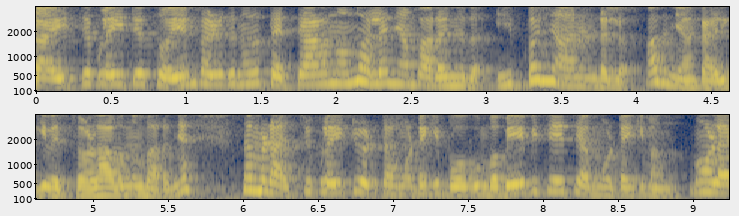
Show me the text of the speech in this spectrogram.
കഴിച്ച പ്ലേറ്റ് സ്വയം കഴുകുന്നത് തെറ്റാണെന്നൊന്നും അല്ല ഞാൻ പറയുന്നത്. ഇപ്പം ഞാനുണ്ടല്ലോ. അത് ഞാൻ കഴുകി വെച്ചോളാമെന്നും പറഞ്ഞ് നമ്മുടെ അച്ചു പ്ലേറ്റും എടുത്ത് അങ്ങോട്ടേക്ക് പോകുമ്പോൾ ബേബി ചേച്ചി അങ്ങോട്ടേക്ക് വന്നു. മോളെ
